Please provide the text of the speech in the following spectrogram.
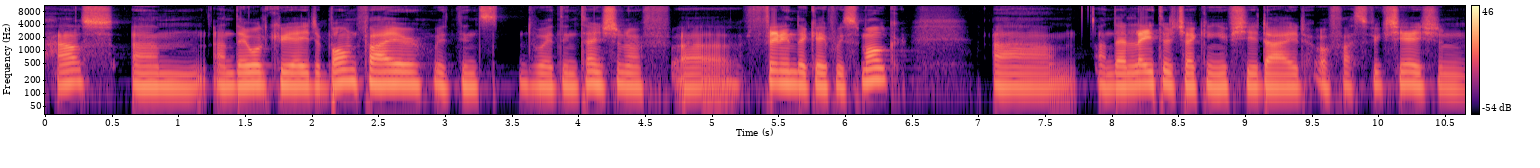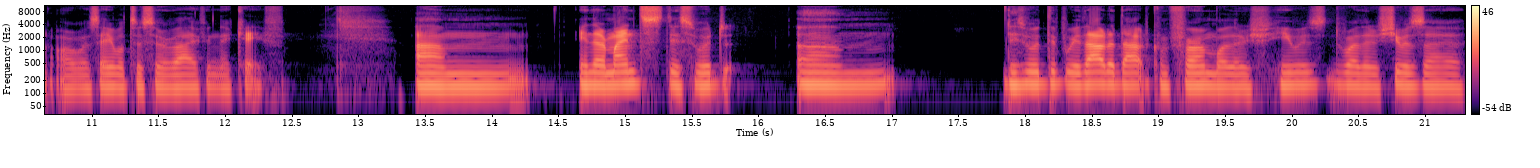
house, um, and they will create a bonfire with in- with intention of uh, filling the cave with smoke, um, and then later checking if she died of asphyxiation or was able to survive in the cave. Um, in their minds, this would um, this would without a doubt confirm whether he was whether she was a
